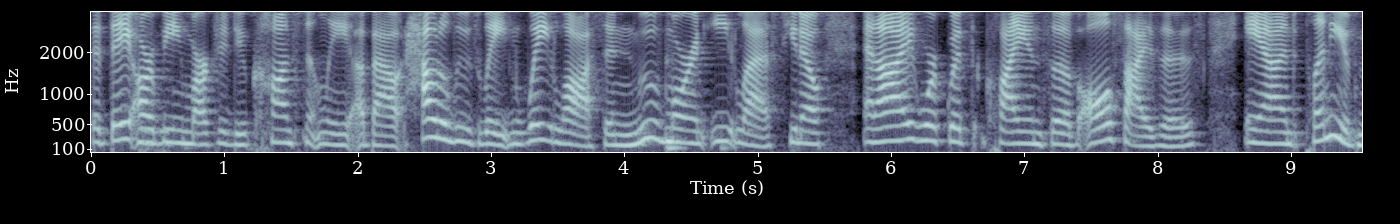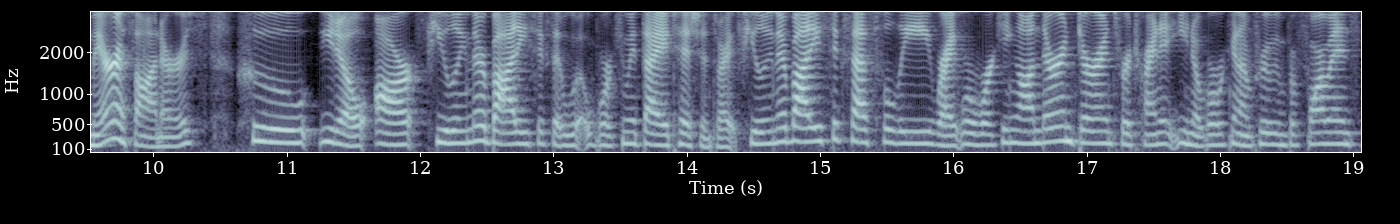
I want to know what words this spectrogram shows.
That they are mm-hmm. being marketed to constantly about how to lose weight and weight loss and move more and eat less, you know. And I work with clients of all sizes and plenty of marathoners who, you know, are fueling their body, working with dietitians, right? Fueling their body successfully, right? We're working on their endurance. We're trying to, you know, we're working on improving performance.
